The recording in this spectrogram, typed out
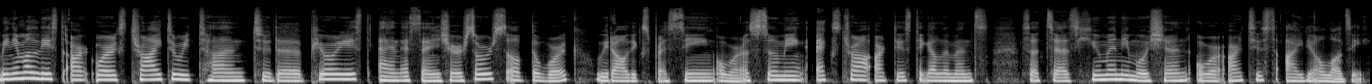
minimalist artworks try to return to the purest and essential source of the work without expressing or assuming extra artistic elements such as human emotion or artist ideology.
